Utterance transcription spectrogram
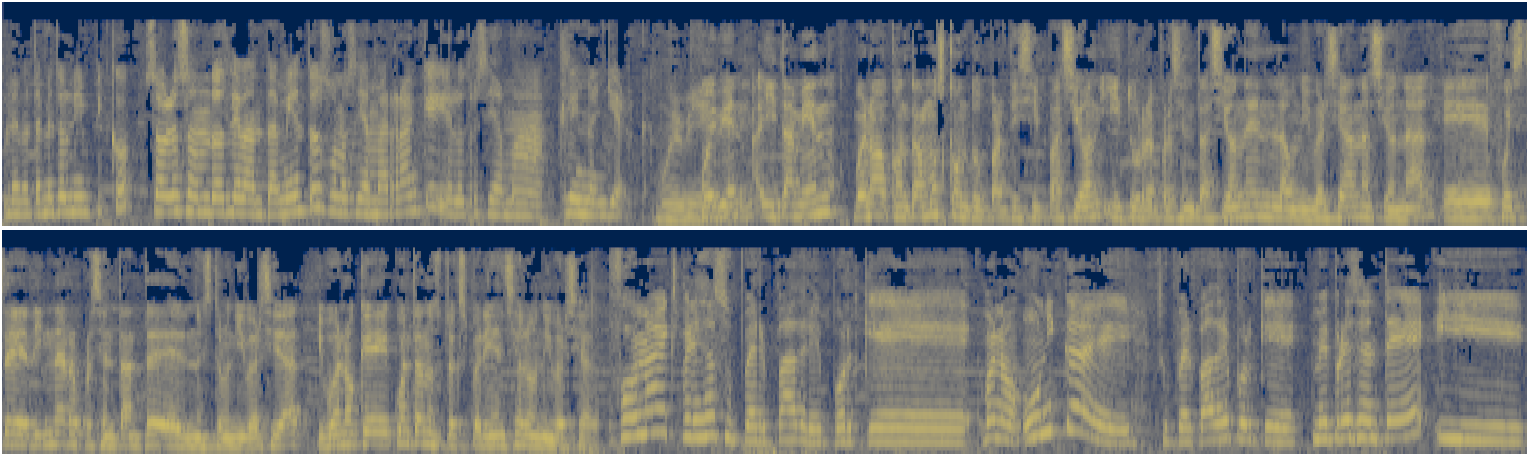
levantamiento olímpico. Solo son dos levantamientos, uno se llama arranque y el otro se llama clean and jerk. Muy bien. Muy bien. Y también, bueno, contamos con tu participación y tu representación en la Universidad Nacional. Eh, fuiste digna representante de nuestra universidad. Y bueno, ¿qué cuéntanos tu experiencia en la universidad? Fue una experiencia súper padre porque, bueno, única y súper padre porque me presenté y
